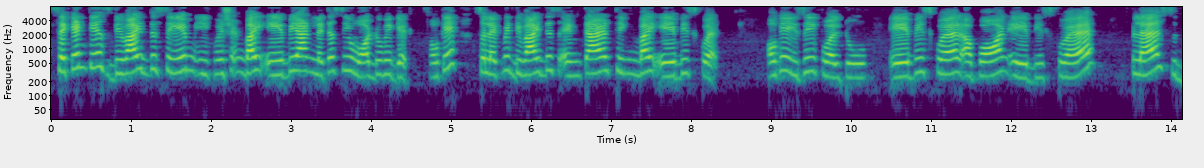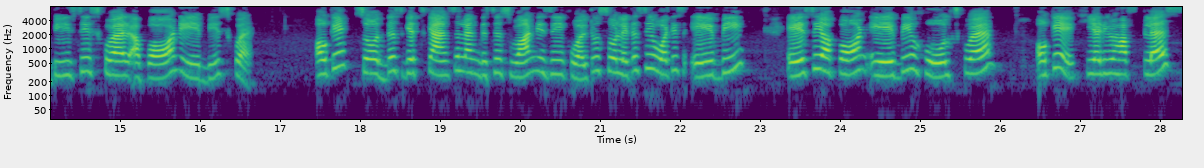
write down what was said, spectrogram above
Second case, divide the same equation by AB and let us see what do we get. Okay. So let me divide this entire thing by AB square. Okay. Is equal to AB square upon AB square plus BC square upon AB square. Okay. So this gets cancelled and this is 1 is equal to. So let us see what is AB. AC upon AB whole square. Okay. Here you have plus.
